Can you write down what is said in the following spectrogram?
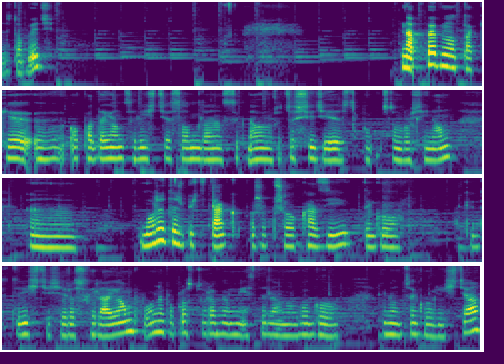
y, zdobyć. Na pewno takie y, opadające liście są dla nas sygnałem, że coś się dzieje z, z tą rośliną. Y, może też być tak, że przy okazji tego, kiedy te liście się rozchylają, one po prostu robią miejsce dla nowego, ginącego liścia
